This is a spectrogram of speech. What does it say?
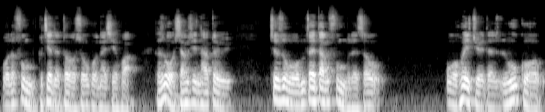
我的父母不见得都有说过那些话，可是我相信他对于，就是我们在当父母的时候，我会觉得，如果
